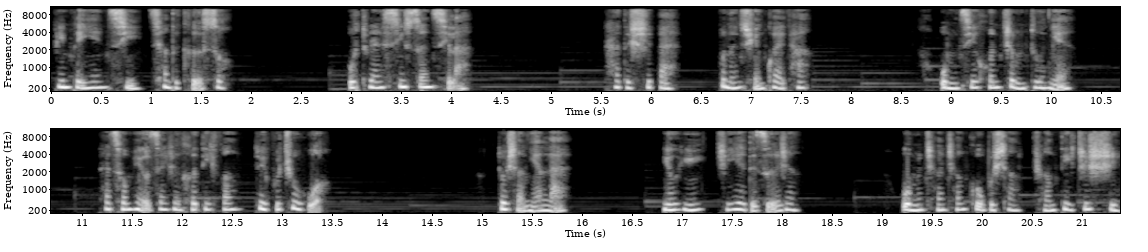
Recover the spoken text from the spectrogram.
边被烟气呛得咳嗽，我突然心酸起来。他的失败不能全怪他。我们结婚这么多年，他从没有在任何地方对不住我。多少年来，由于职业的责任，我们常常顾不上床地之事。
